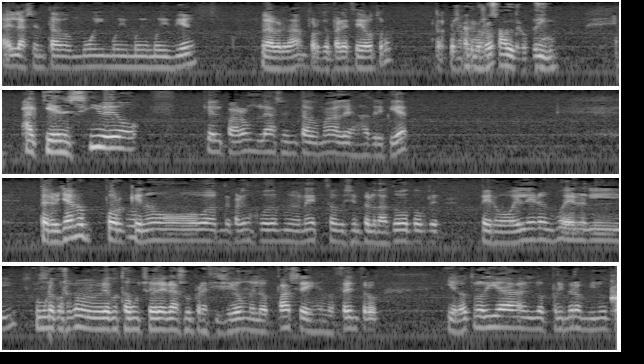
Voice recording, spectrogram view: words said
a él le ha sentado muy, muy, muy, muy bien, la verdad, porque parece otro, las cosas como son. Sal de Odín. A quien sí veo que el parón le ha sentado mal es a Trippier. Pero ya no porque no me parece un jugador muy honesto, que siempre lo da todo, pero él era, el- una cosa que me había gustado mucho él era su precisión en los pases, en los centros. Y el otro día, en los primeros minutos,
